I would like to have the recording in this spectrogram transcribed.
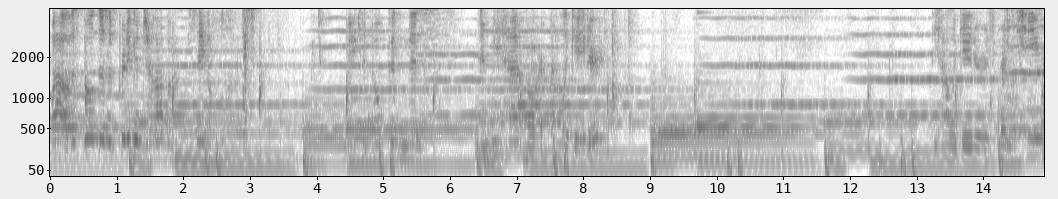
Wow, this boat does a pretty good job of staying afloat. We can open this and we have our alligator. Alligator is right here.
